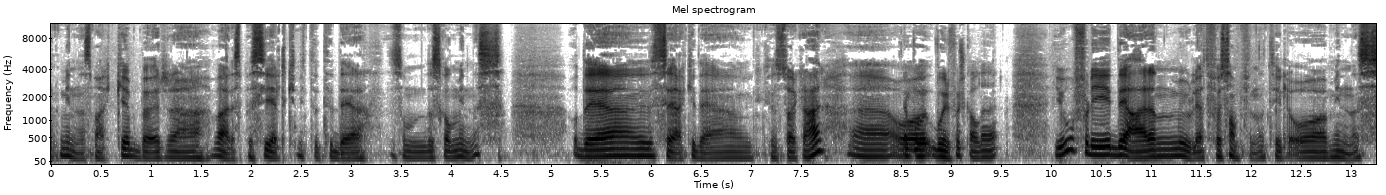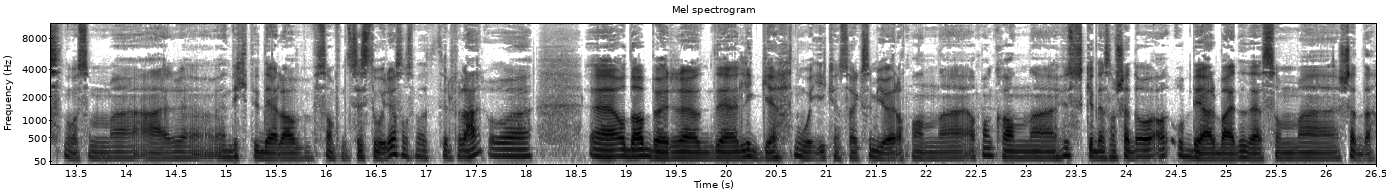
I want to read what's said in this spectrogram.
et minnesmerke bør være spesielt knyttet til det som det skal minnes. Og det ser jeg ikke i det kunstverket her. Eh, og, Hvorfor skal det det? Jo, fordi det er en mulighet for samfunnet til å minnes noe som er en viktig del av samfunnets historie, sånn som dette tilfellet her. Og, eh, og da bør det ligge noe i kunstverket som gjør at man, at man kan huske det som skjedde, og, og bearbeide det som skjedde.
